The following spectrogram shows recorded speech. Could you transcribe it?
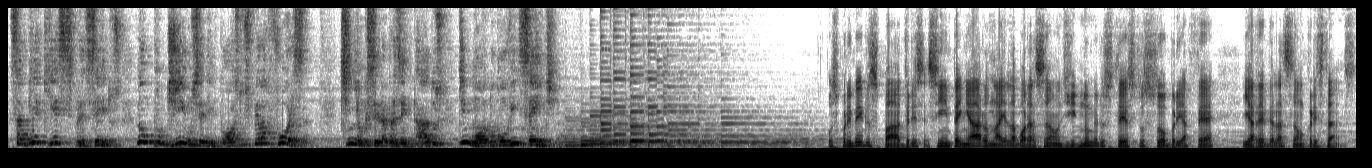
sabia que esses preceitos não podiam ser impostos pela força, tinham que ser apresentados de modo convincente. Os primeiros padres se empenharam na elaboração de inúmeros textos sobre a fé e a revelação cristãs.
